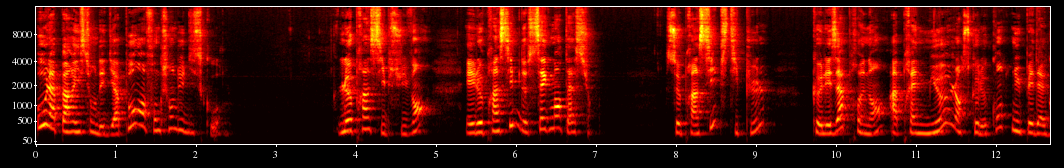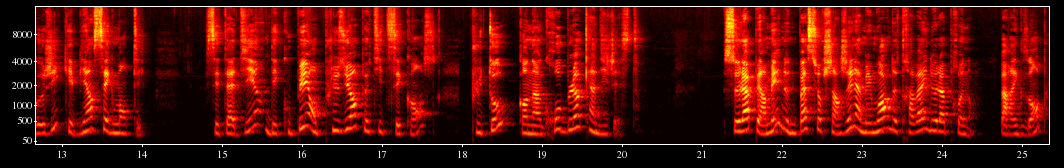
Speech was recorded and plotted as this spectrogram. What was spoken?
ou l'apparition des diapos en fonction du discours. Le principe suivant est le principe de segmentation. Ce principe stipule que les apprenants apprennent mieux lorsque le contenu pédagogique est bien segmenté, c'est-à-dire découpé en plusieurs petites séquences plutôt qu'en un gros bloc indigeste. Cela permet de ne pas surcharger la mémoire de travail de l'apprenant. Par exemple,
